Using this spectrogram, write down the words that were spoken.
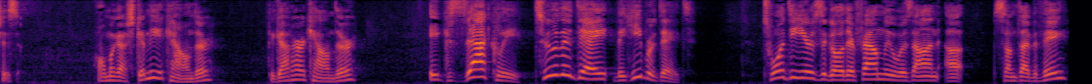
She says, Oh my gosh, give me a calendar. They got her a calendar. Exactly to the day, the Hebrew date. 20 years ago, their family was on uh, some type of thing.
